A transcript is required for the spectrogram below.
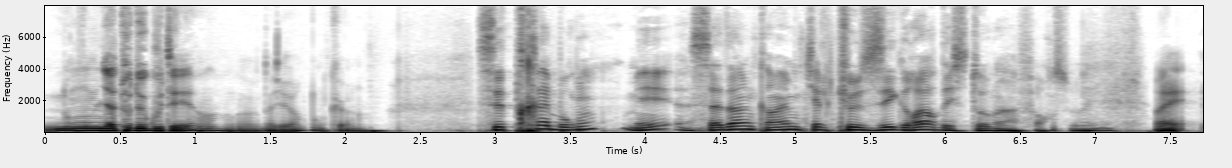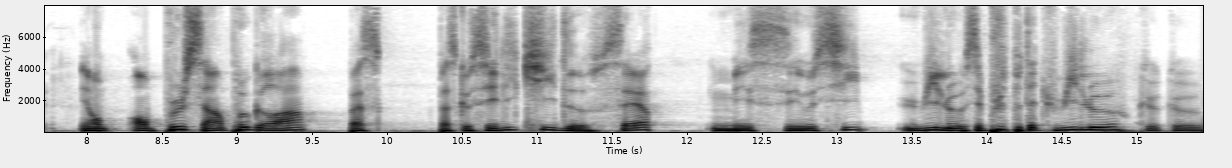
on y a tout de goûter, hein, d'ailleurs. Donc, euh, C'est très bon, mais ça donne quand même quelques aigreurs d'estomac à force. ouais. Et en, en plus, c'est un peu gras parce, parce que c'est liquide, certes, mais c'est aussi huileux. C'est plus peut-être huileux que, que,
